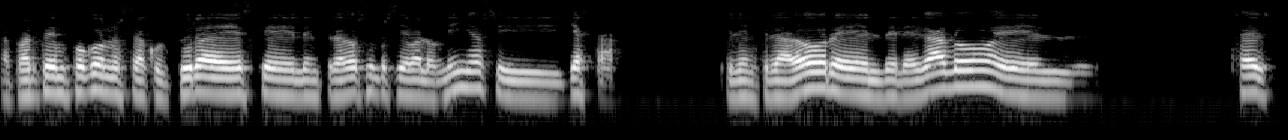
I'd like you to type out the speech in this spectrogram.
Aparte, un poco nuestra cultura es que el entrenador siempre se lleva a los niños y ya está. El entrenador, el delegado, el. ¿Sabes?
